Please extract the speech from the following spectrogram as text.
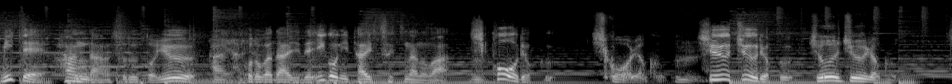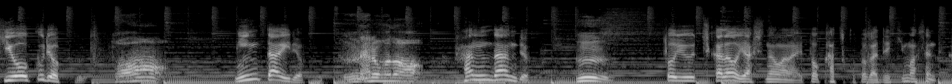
う、見て判断するというはいはい、ことが大事で、囲碁に大切なのは、思考力、思考力、うん。集中力、集中力。記憶力、あ忍耐力、あなるほど。判断力。うんという力を養わないと勝つことができませんって書い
